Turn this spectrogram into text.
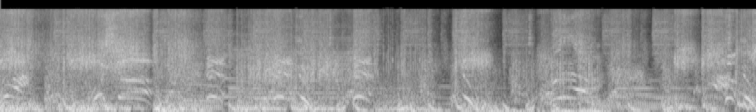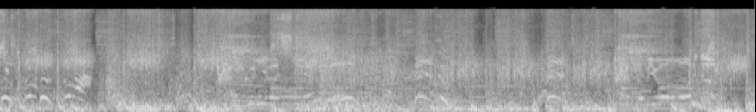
はびは終わりだ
